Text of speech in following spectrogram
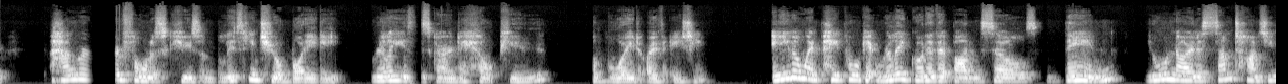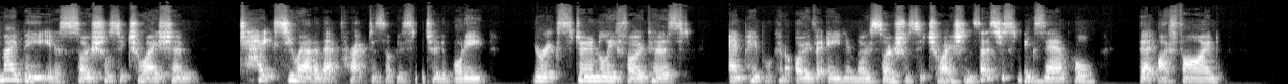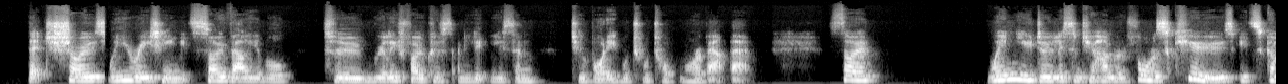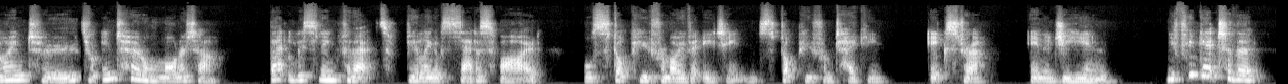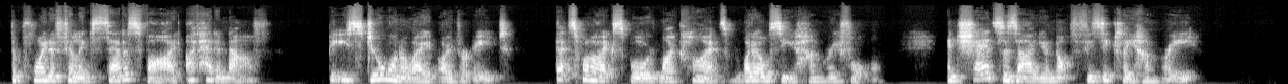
hunger and fullness cues and listening to your body really is going to help you avoid overeating. Even when people get really good at it by themselves, then you'll notice sometimes you may be in a social situation, takes you out of that practice of listening to the body. You're externally focused, and people can overeat in those social situations. That's just an example that I find that shows when you're eating, it's so valuable to really focus and listen to your body, which we'll talk more about that. So, when you do listen to your hunger and fullness cues, it's going to, your internal monitor, that listening for that feeling of satisfied will stop you from overeating, stop you from taking extra energy in. If you get to the, the point of feeling satisfied, I've had enough, but you still want to overeat, that's what I explore with my clients. What else are you hungry for? And chances are you're not physically hungry, you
